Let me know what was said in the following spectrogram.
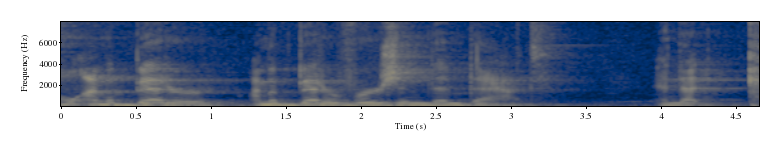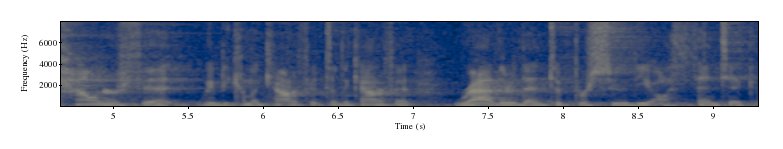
oh, I'm a better, I'm a better version than that. And that counterfeit, we become a counterfeit to the counterfeit rather than to pursue the authentic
